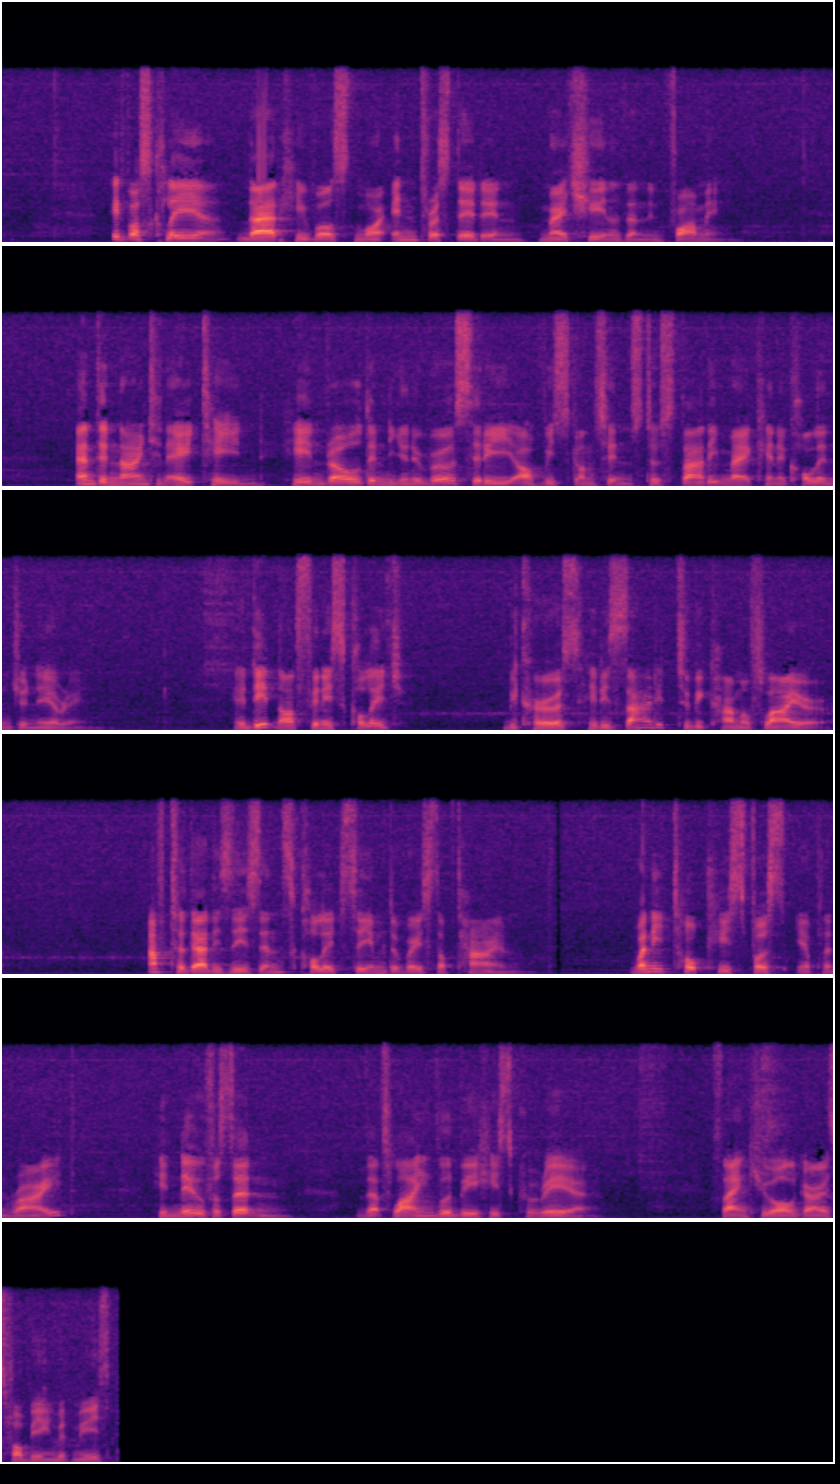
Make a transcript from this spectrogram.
It was clear that he was more interested in machines than in farming. And in 1918, he enrolled in the University of Wisconsin to study mechanical engineering. He did not finish college because he decided to become a flyer. After that decision, college seemed a waste of time. When he took his first airplane ride, he knew for certain that flying would be his career. Thank you all guys for being with me.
